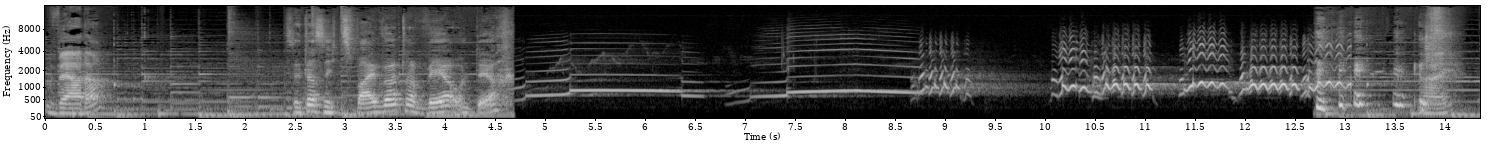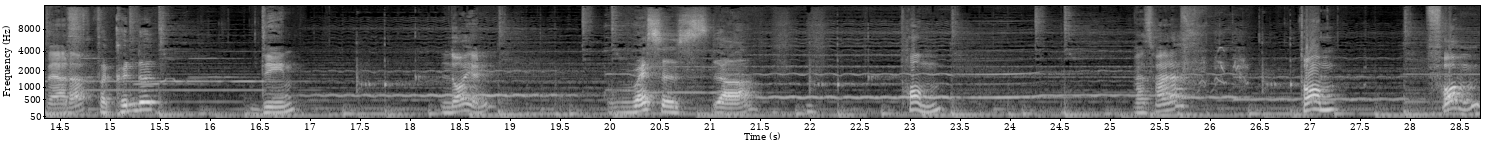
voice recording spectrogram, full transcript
Werder. Sind das nicht zwei Wörter? Wer und der? Nein. Werder. Verkündet. Den. Neuen. Wrestler. Tom. Was war das? Tom. Vom.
